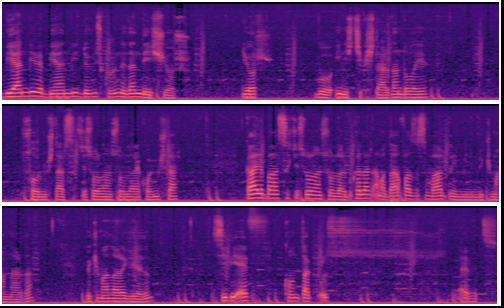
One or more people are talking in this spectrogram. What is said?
BNB ve BNB döviz kuru neden değişiyor? diyor. Bu iniş çıkışlardan dolayı sormuşlar. Sıkça sorulan sorulara koymuşlar. Galiba sıkça sorulan sorular bu kadar ama daha fazlası vardır eminim dokümanlarda. Dokümanlara girelim. CBF Contact Us Evet.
